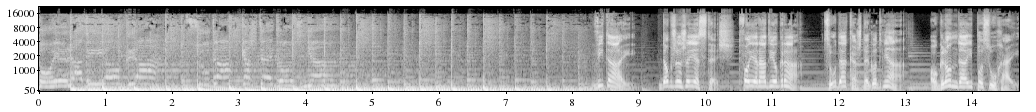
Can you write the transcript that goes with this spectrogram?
Twoje radio gra cuda każdego dnia. Witaj! Dobrze, że jesteś. Twoje radio gra. Cuda każdego dnia. Oglądaj, posłuchaj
